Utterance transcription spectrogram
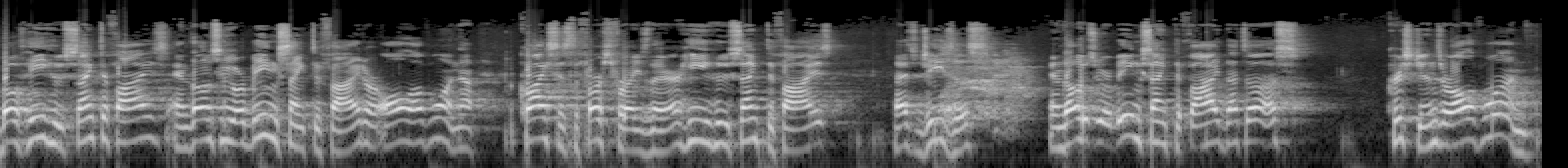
both he who sanctifies and those who are being sanctified are all of one. Now, Christ is the first phrase there. He who sanctifies, that's Jesus. And those who are being sanctified, that's us. Christians are all of one,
